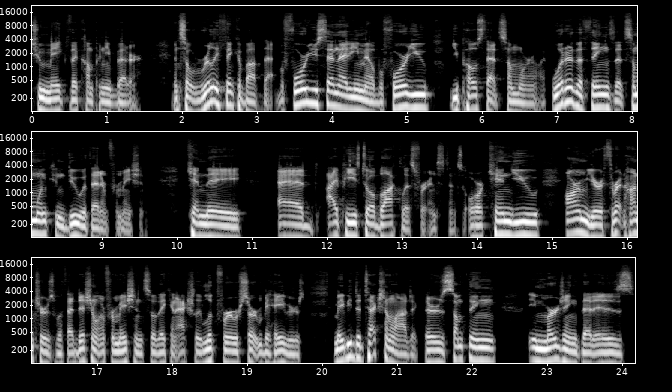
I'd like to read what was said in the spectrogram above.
to make the company better. And so really think about that before you send that email, before you you post that somewhere. Like what are the things that someone can do with that information? Can they add IPs to a block list, for instance? Or can you arm your threat hunters with additional information so they can actually look for certain behaviors? Maybe detection logic. There's something emerging that is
